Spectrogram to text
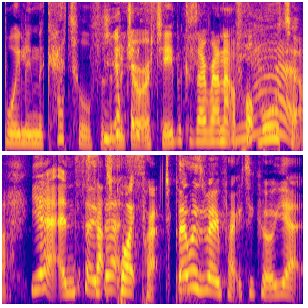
boiling the kettle for the Yes. majority because I ran out of hot Yeah. water. Yeah, and so that's quite practical. That was very practical, yeah.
